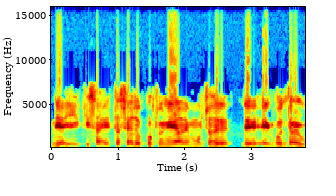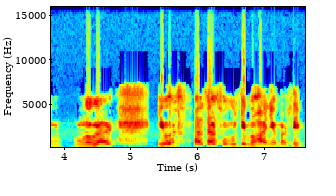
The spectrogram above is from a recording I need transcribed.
de ahí. Quizás esta sea la oportunidad de muchos de, de encontrar un, un hogar y bueno, pasar sus últimos años, Martín.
